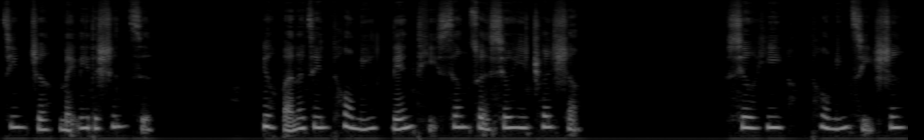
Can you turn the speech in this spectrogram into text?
精着美丽的身子，又把那件透明连体镶钻修衣穿上。修衣透明紧身，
